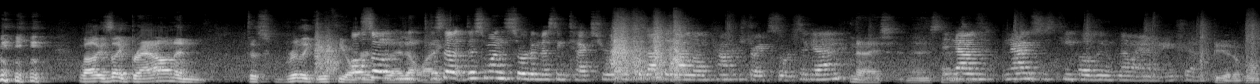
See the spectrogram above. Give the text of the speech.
well, he's like brown and this really goofy orange Also, that I don't like. so this one's sort of missing texture. I forgot to download Counter Strike Source again. Nice, nice. And nice. now, now it's just T-posing with no animation. Beautiful.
